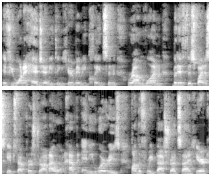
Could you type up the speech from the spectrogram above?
If you want to hedge anything here, maybe Clayton round one. But if this fight escapes that first round, I won't have any worries on the Farid Basharat side here.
